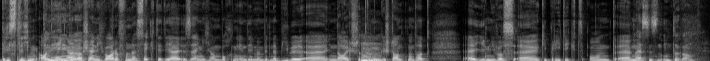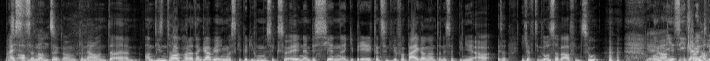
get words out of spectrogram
christlichen Anhänger. Prediger. Wahrscheinlich war er von der Sekte, der ist eigentlich am Wochenende immer mit einer Bibel äh, in der Altstadt mhm. rumgestanden und hat äh, irgendwie was äh, gepredigt. Und, ähm, Meistens ein Untergang Meistens ein Untergang, genau. Und äh, an diesem Tag hat er dann, glaube ich, irgendwas gegen die Homosexuellen ein bisschen äh, gepredigt. Dann sind wir vorbeigegangen und dann ist er, bin ich auch, also nicht auf den los, aber auf ihn zu. Ja, und ja. ich, ich glaube, wir haben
